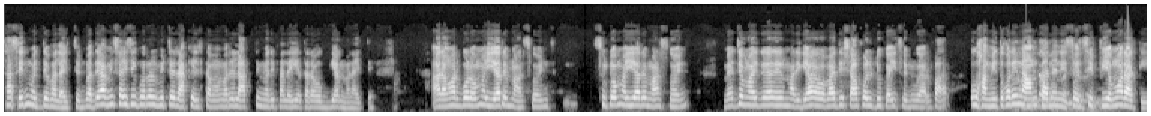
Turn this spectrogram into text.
শাসির মধ্যে ফেলাইছেন বাদে আমি চাইছি ঘরের ভিতরে রাখিলতাম আমার লাত্তি মারি ফেলাইয়া তারা অজ্ঞান বানাইছে। আর আমার বড় মাইয়ারে মারছইন ছোট মাইয়ারে মারছইন মেজে মাইয়ারে মারিয়া বাদে সাফল ঢুকাইছেন উয়ার পার। ও আমি তো করে নাম টানে নিছইন সিপিএমর আর কি।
